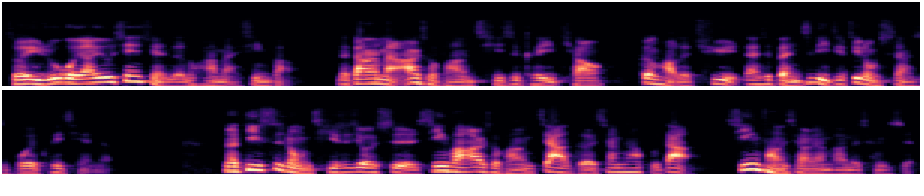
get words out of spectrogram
所以如果要优先选择的话，买新房。那当然，买二手房其实可以挑更好的区域，但是本质里这这种市场是不会亏钱的。那第四种其实就是新房、二手房价格相差不大，新房销量高的城市。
